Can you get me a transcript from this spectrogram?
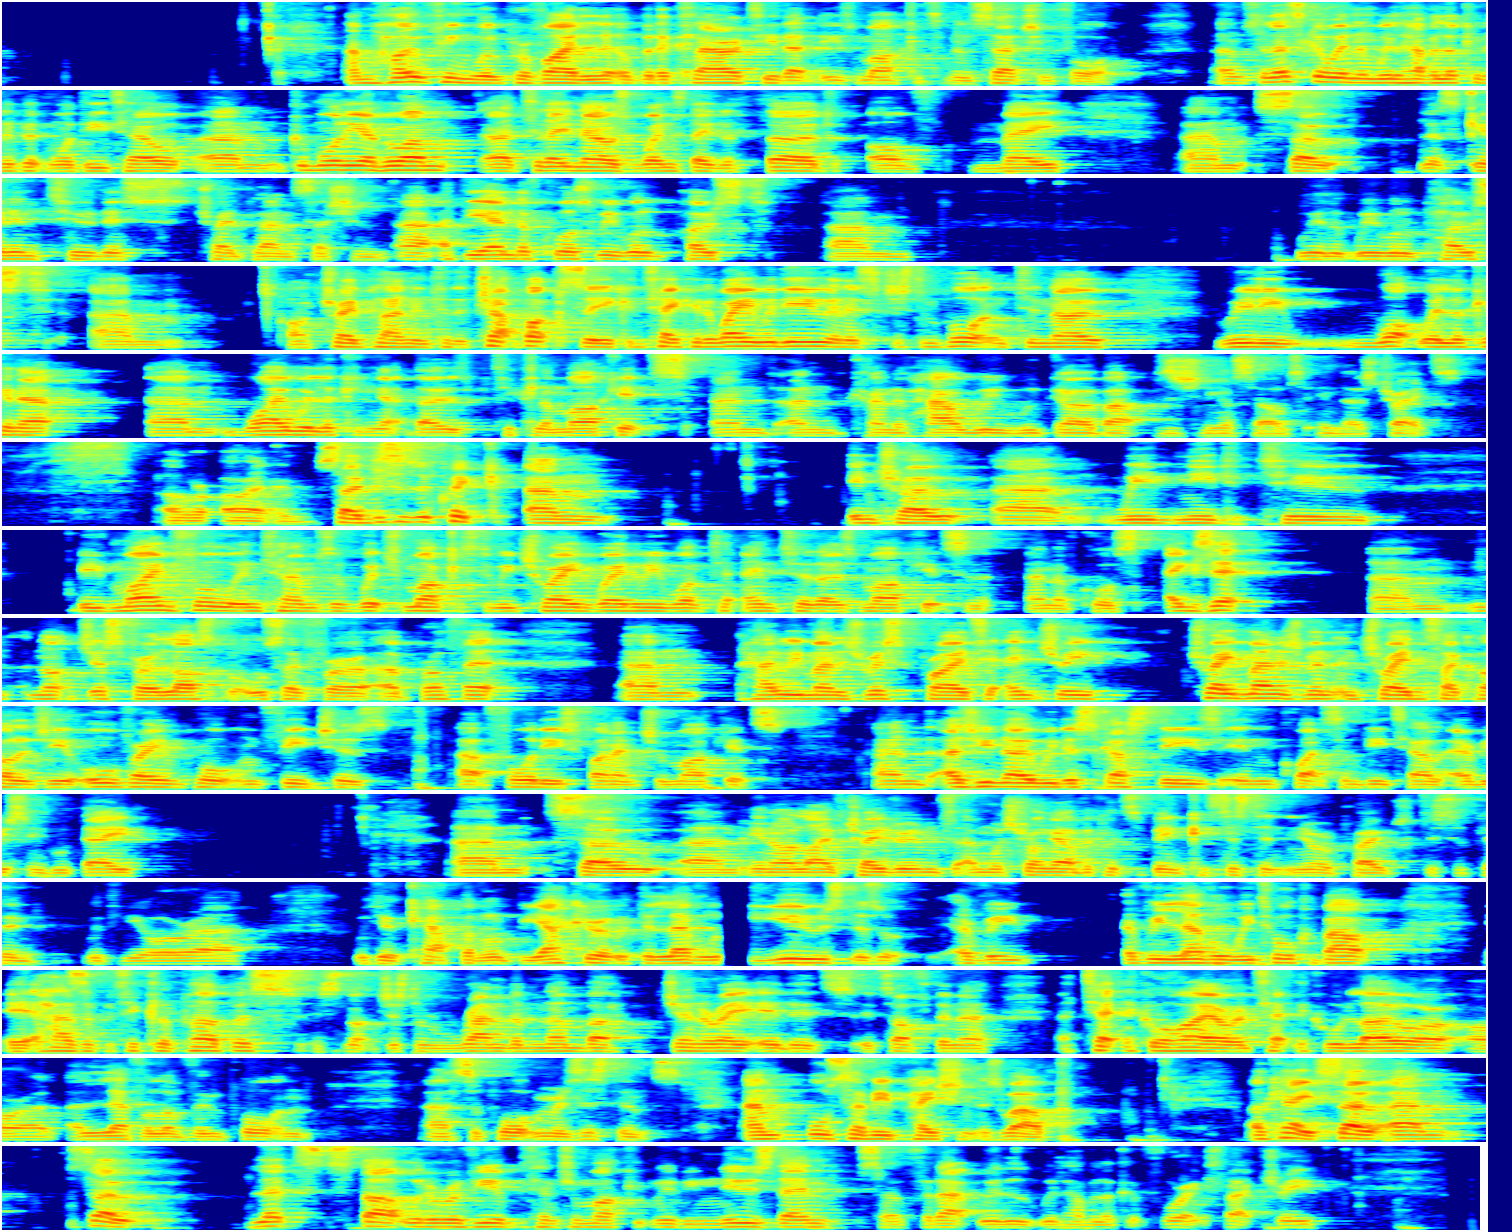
I'm hoping will provide a little bit of clarity that these markets have been searching for. Um, so let's go in and we'll have a look in a bit more detail. Um, good morning, everyone. Uh, today now is Wednesday, the 3rd of May. Um, so let's get into this trade plan session. Uh, at the end, of course, we will post. Um, we'll, we will post um, our trade plan into the chat box so you can take it away with you. And it's just important to know really what we're looking at, um, why we're looking at those particular markets, and and kind of how we would go about positioning ourselves in those trades. All right, then. So this is a quick um, intro. Uh, we need to be mindful in terms of which markets do we trade, where do we want to enter those markets, and of course exit, um, not just for a loss but also for a, profit. Um, how do we manage risk prior to entry? trade management and trade psychology are all very important features uh, for these financial markets. And as you know, we discuss these in quite some detail every single day. Um, so um, in our live trade rooms, and we're strong advocates of being consistent in your approach, disciplined with your uh, with your capital, be accurate with the level you use. There's every every level we talk about it has a particular purpose. It's not just a random number generated. It's it's often a, a technical high or a technical low or, or a, a level of important uh, support and resistance. And also be patient as well. Okay, so um, so let's start with a review of potential market moving news. Then, so for that we'll we'll have a look at Forex Factory.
